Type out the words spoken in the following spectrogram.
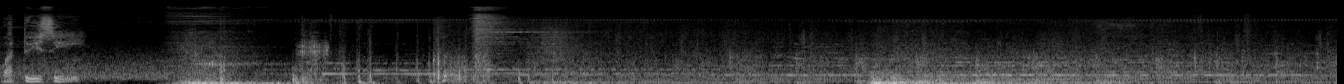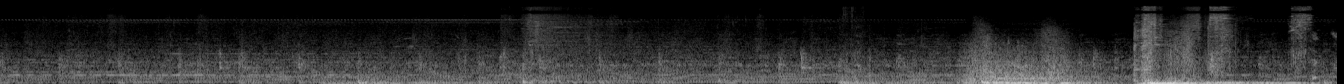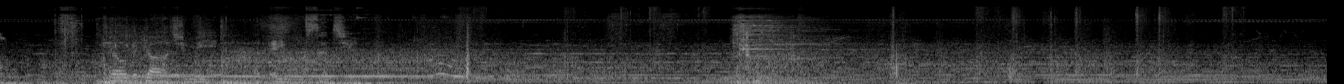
What do you see? Tell the gods you meet that Amon you.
